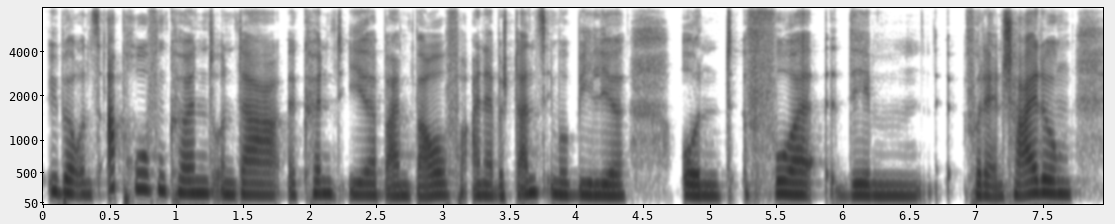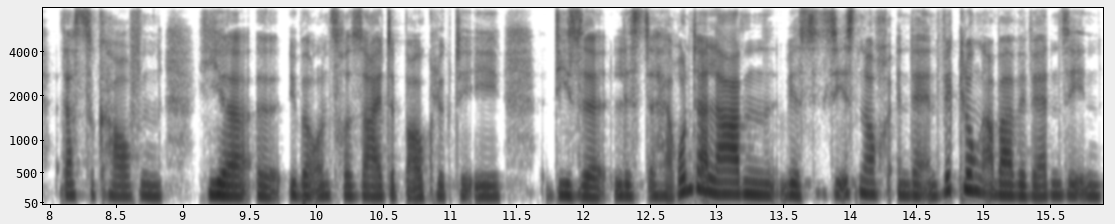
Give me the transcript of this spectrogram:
über uns abrufen könnt. Und da äh, könnt ihr beim Bau vor einer Bestandsimmobilie und vor, dem, vor der Entscheidung, das zu kaufen, hier äh, über unsere Seite bauglück.de diese Liste herunterladen. Sie ist noch in der Entwicklung, aber wir werden sie in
